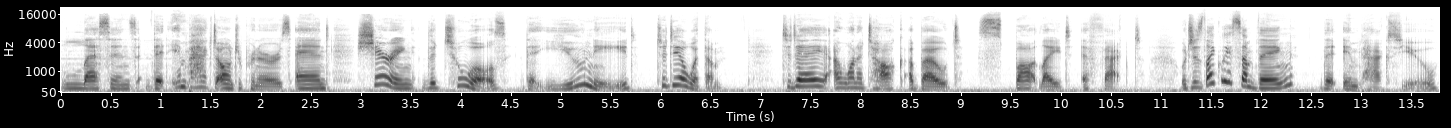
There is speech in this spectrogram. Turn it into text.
lessons that impact entrepreneurs and sharing the tools that you need to deal with them. Today, I want to talk about spotlight effect which is likely something that impacts you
